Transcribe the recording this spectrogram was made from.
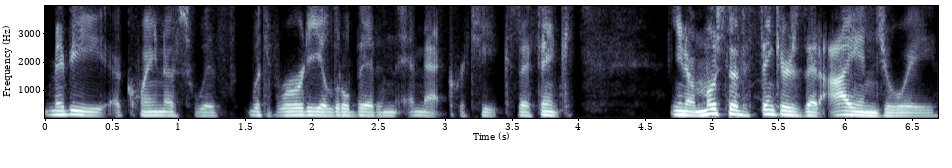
Maybe acquaint us with with Rorty a little bit and, and that critique because I think you know most of the thinkers that I enjoy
